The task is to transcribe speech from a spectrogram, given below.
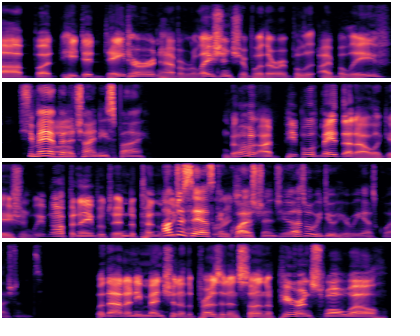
Uh, but he did date her and have a relationship with her, I believe. She may have been Uh, a Chinese spy. No, I, people have made that allegation. We've not been able to independently. I'm just asking that. questions. You know, that's what we do here. We ask questions. Without any mention of the president's son appearance, Swalwell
